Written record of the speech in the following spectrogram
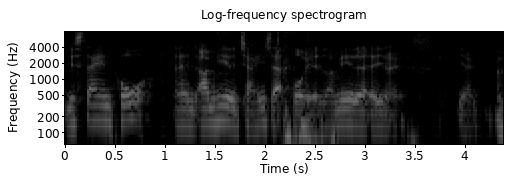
you're staying poor, and I'm here to change that for you. I'm here to you know. You know,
